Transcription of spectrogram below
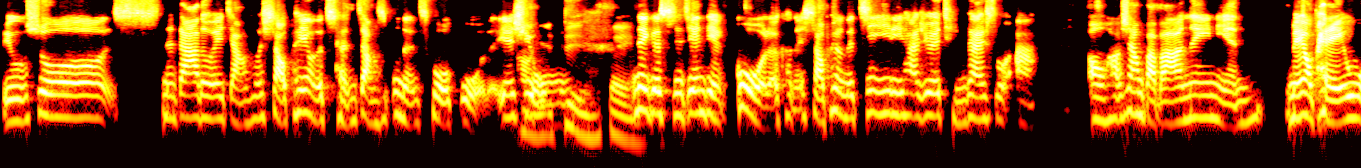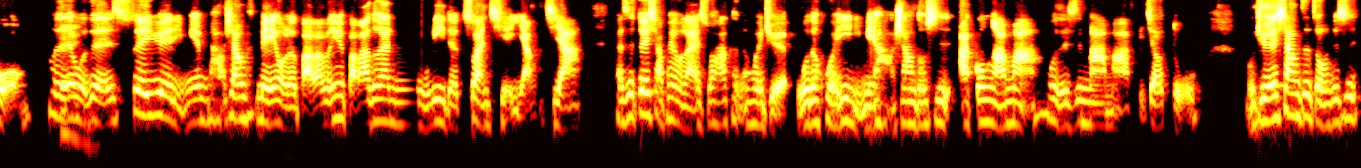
比如说，那大家都会讲说，小朋友的成长是不能错过的。也许我们那个时间点过了，可能小朋友的记忆力他就会停在说啊。哦，好像爸爸那一年没有陪我，或者我的岁月里面好像没有了爸爸，因为爸爸都在努力的赚钱养家。可是对小朋友来说，他可能会觉得我的回忆里面好像都是阿公阿妈或者是妈妈比较多。我觉得像这种就是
